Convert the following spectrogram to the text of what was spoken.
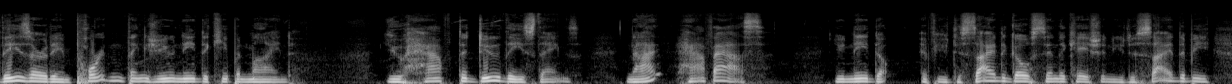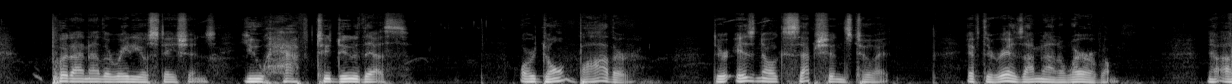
these are the important things you need to keep in mind. You have to do these things, not half-ass. You need to, if you decide to go syndication, you decide to be put on other radio stations, you have to do this. Or don't bother. There is no exceptions to it. If there is, I'm not aware of them. Now,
